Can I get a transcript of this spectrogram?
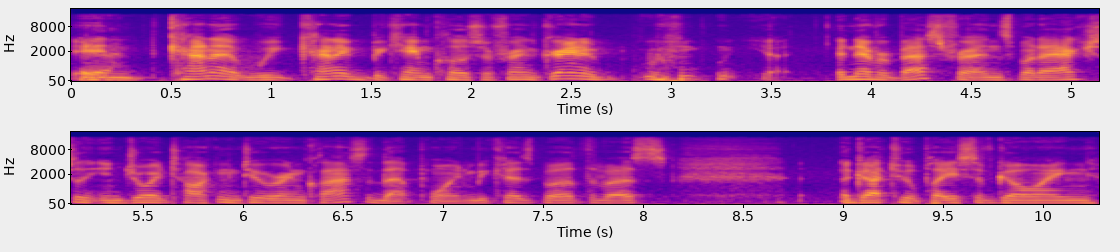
and kind of we kind of became closer friends. Granted, never best friends, but I actually enjoyed talking to her in class at that point because both of us got to a place of going.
